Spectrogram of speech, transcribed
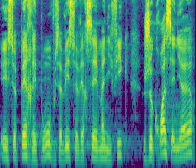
Et ce père répond, vous savez, ce verset magnifique, je crois Seigneur,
